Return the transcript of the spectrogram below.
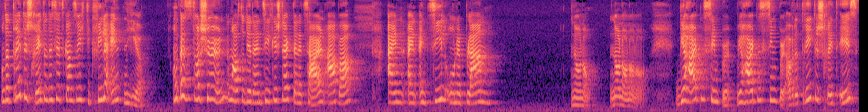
Und der dritte Schritt, und das ist jetzt ganz wichtig, viele enden hier. Und das ist zwar schön, dann hast du dir dein Ziel gesteckt, deine Zahlen, aber ein, ein, ein Ziel ohne Plan No, no. No, no, no, no. Wir halten es simpel. Wir halten es simpel. Aber der dritte Schritt ist,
